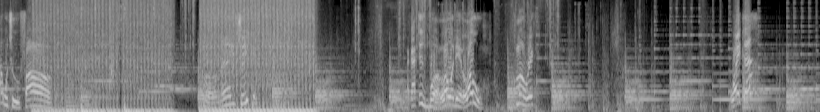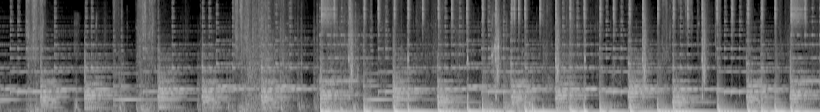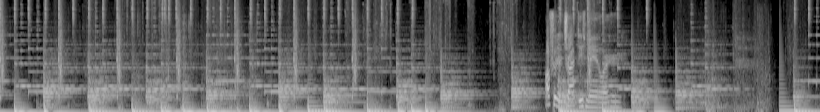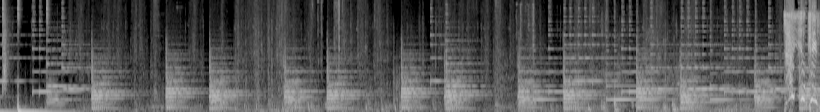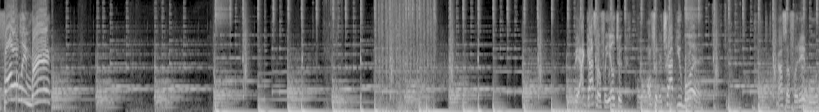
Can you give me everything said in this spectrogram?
Why would you fall? Come on, man. You tweaking. I got this boy lower than low. Come on, Rick. Wake up. I'm finna trap this man right here. For your. I'm finna trap you, boy. That's something for that, boy.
